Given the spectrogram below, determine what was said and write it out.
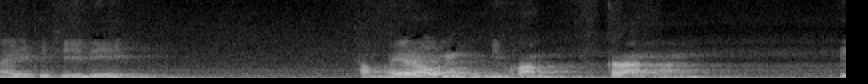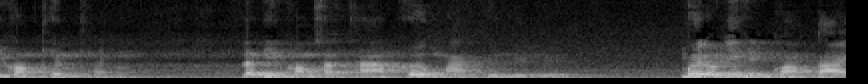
ในพิธีนี้ทำให้เรานั้นมีความกล้าหาญมีความเข้มแข็ง และมีความศรัทธาเพิ่มมากขึ้นเรื่อยๆ เมื่อเรายิ่งเห็นความตาย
